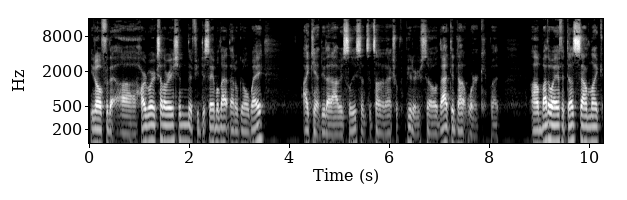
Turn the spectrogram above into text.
you know, for the uh, hardware acceleration, if you disable that, that'll go away. I can't do that, obviously, since it's on an actual computer. So that did not work. But um, by the way, if it does sound like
